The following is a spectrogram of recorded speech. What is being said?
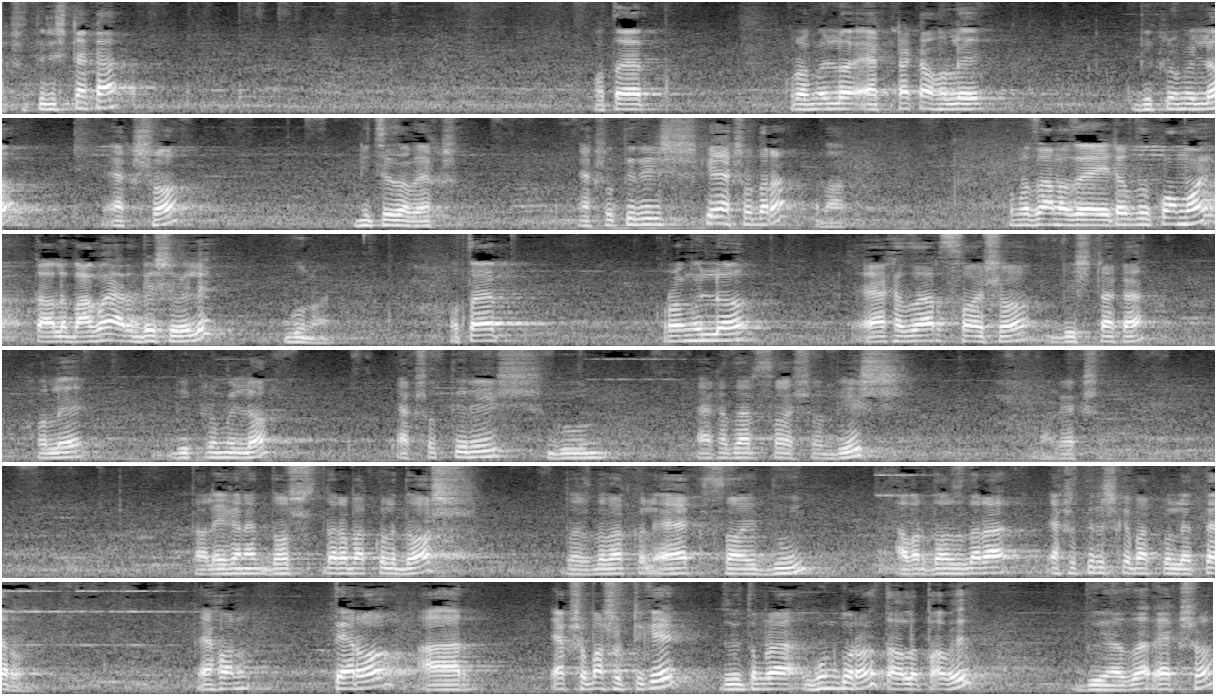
একশো তিরিশ টাকা। অর্থাৎ ক্রয়মূল্য এক টাকা হলে বিক্রয় মূল্য একশো নিচে যাবে, একশো একশো তিরিশকে একশো দ্বারা ভাগ। তোমরা জানো যে এটা যদি কম হয়, তাহলে ভাগ হয়, আর বেশি হইলে গুণ হয়। অতএব ক্রয়মূল্য এক হাজার ছয়শো বিশ টাকা হলে বিক্রয় মূল্য একশো তিরিশ গুণ এক হাজার ছয়শো বিশ ভাগ একশো। তাহলে এখানে দশ দ্বারা ভাগ করলে দশ দশ দ্বারা ভাগ করলে এক, ছয়, দুই, আবার দশ দ্বারা একশো তিরিশকে ভাগ করলে তেরো। এখন তেরো আর একশো বাষট্টিকে যদি তোমরা গুণ করো তাহলে পাবে দুই হাজার একশো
